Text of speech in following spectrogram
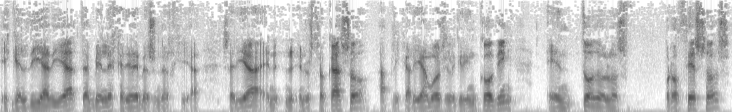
y que el día a día también le genere menos energía. Sería, en, nuestro caso, aplicaríamos el green coding en todos los procesos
